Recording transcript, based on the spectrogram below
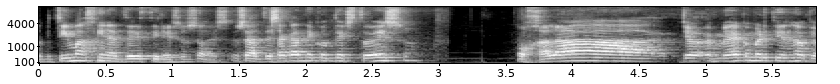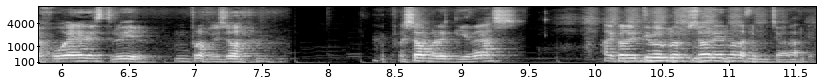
Porque tú imagínate decir eso, ¿sabes? O sea, te sacan de contexto eso. Ojalá yo me voy a convertir en lo que jugué a destruir, un profesor. Pues hombre, quizás al colectivo de profesores no le hace mucha gracia.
